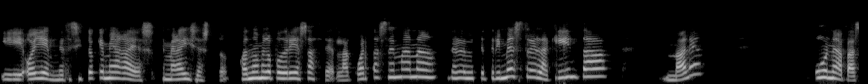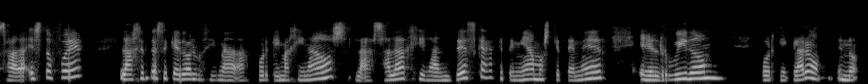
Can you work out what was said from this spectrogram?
y, oye, necesito que me, hagáis, que me hagáis esto. ¿Cuándo me lo podrías hacer? ¿La cuarta semana del trimestre? ¿La quinta? ¿Vale? Una pasada. Esto fue, la gente se quedó alucinada, porque imaginaos la sala gigantesca que teníamos que tener, el ruido, porque claro, no,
